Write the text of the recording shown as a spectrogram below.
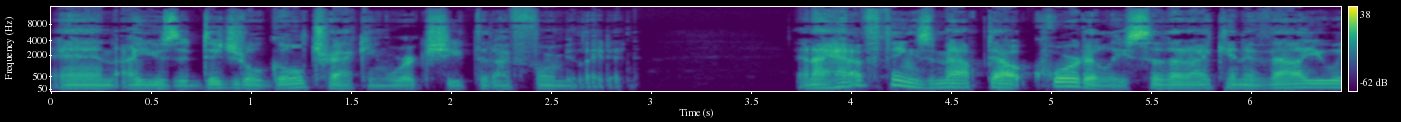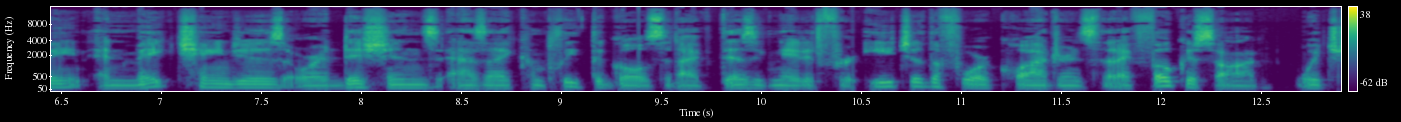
and I use a digital goal tracking worksheet that I've formulated. And I have things mapped out quarterly so that I can evaluate and make changes or additions as I complete the goals that I've designated for each of the four quadrants that I focus on, which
